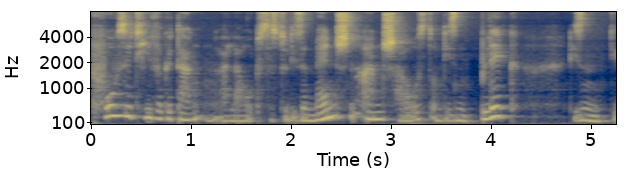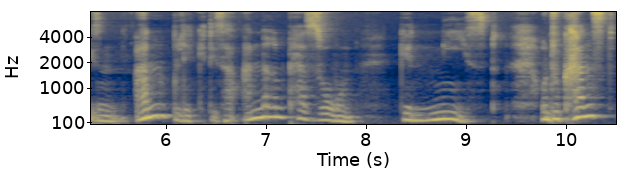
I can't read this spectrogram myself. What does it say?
positive Gedanken erlaubst, dass du diese Menschen anschaust und diesen Blick, diesen, diesen Anblick dieser anderen Person genießt. Und du kannst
